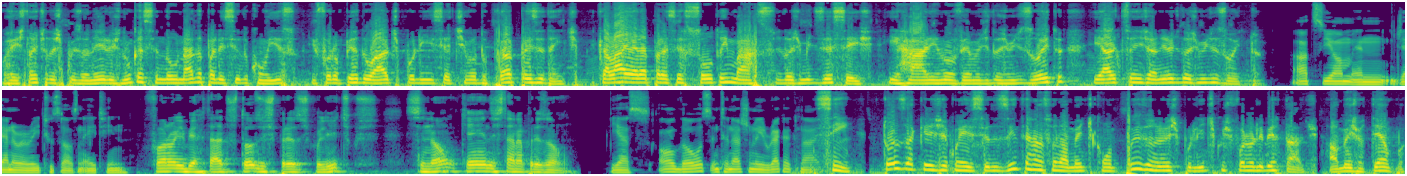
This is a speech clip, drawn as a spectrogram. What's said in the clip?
O restante dos prisioneiros nunca assinou nada parecido com isso e foram perdoados por iniciativa do próprio presidente. Nikolai era para ser solto em março de 2016, Ihari em novembro de 2018 e Artson em janeiro de 2018. Artyom in January 2018. Foram libertados todos os presos políticos? Se não, quem ainda está na prisão? Yes, all those internationally recognized Sim, todos aqueles reconhecidos internacionalmente como prisioneiros políticos foram libertados. Ao mesmo tempo,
